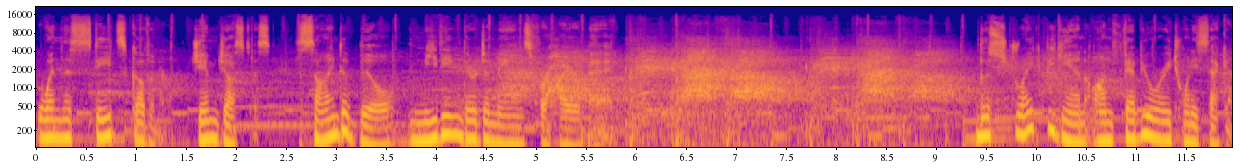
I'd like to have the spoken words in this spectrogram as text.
when the state's governor, Jim Justice, signed a bill meeting their demands for higher pay. The strike began on February 22nd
